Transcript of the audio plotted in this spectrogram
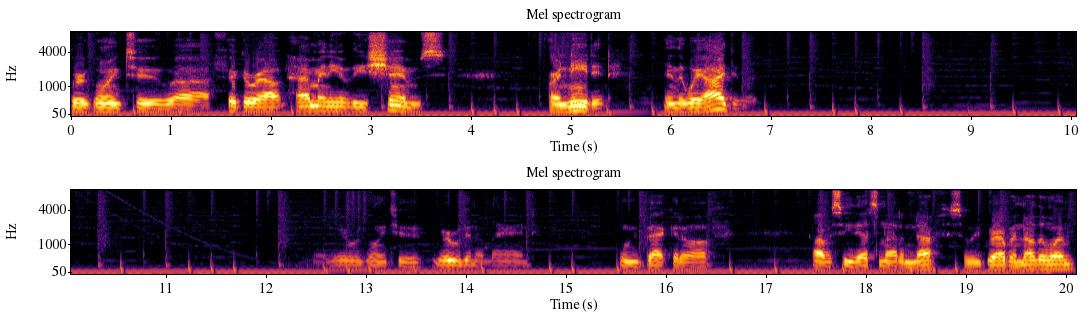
we're going to uh, figure out how many of these shims are needed and the way I do it where we're going to where we're going to land we back it off. Obviously that's not enough so we grab another one.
